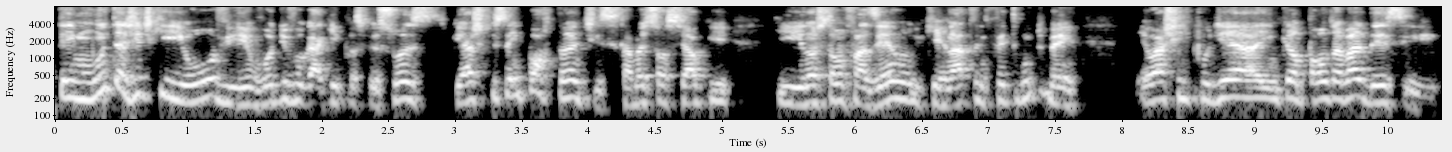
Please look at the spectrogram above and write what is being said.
tem muita gente que ouve, eu vou divulgar aqui para as pessoas, que acho que isso é importante, esse trabalho social que, que nós estamos fazendo e que Renato tem feito muito bem. Eu acho que a gente podia encampar um trabalho desse.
